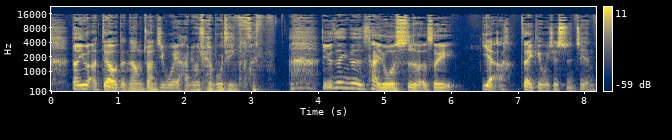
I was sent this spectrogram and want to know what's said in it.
那因为 Adele 的那张专辑我也还没有全部听完，因为最近真的是太多事了，所以 Yeah，再给我一些时间，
